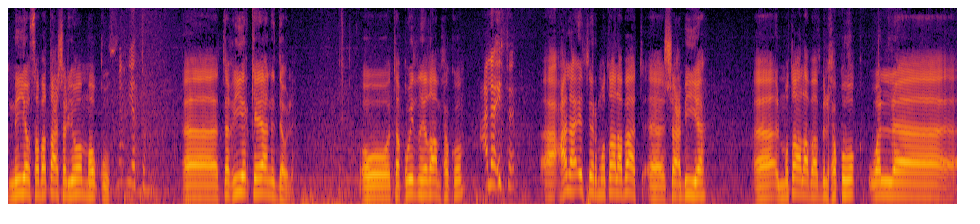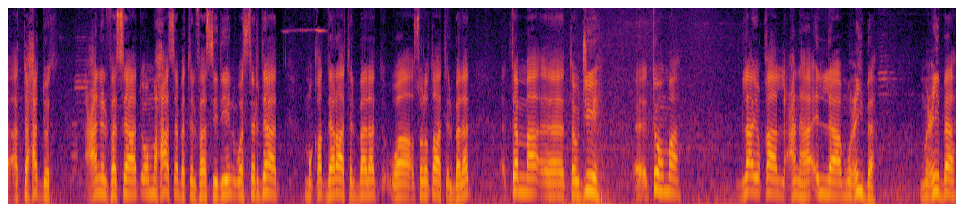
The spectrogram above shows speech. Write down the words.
117 آه، يوم موقوف. ما هي التهم؟ آه، تغيير كيان الدولة وتقويض نظام حكم. على إثر؟ على إثر مطالبات شعبية المطالبة بالحقوق والتحدث عن الفساد ومحاسبة الفاسدين واسترداد مقدرات البلد وسلطات البلد. تم توجيه تهمة لا يقال عنها إلا معيبة معيبة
